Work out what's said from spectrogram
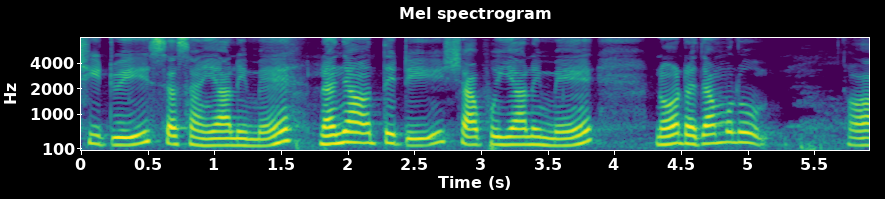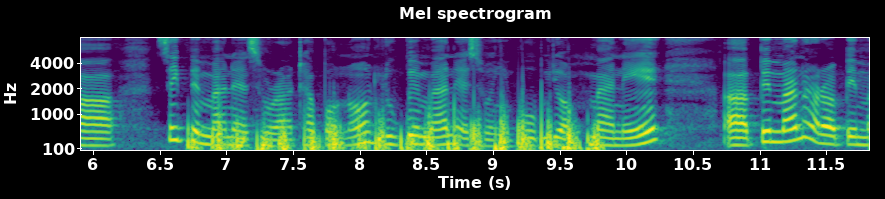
ထိတွေ့ဆက်ဆံရလိမ့်မယ်။လမ်းကြောင်းအစ်စ်တွေရှာဖွေရလိမ့်မယ်။နော်ဒါကြောင့်မလို့ ဟာစိတ်ပင်ပန်းတယ်ဆိုတာထက်ပေါ့နော်လူပင်ပန်းတယ်ဆိုရင်ပို့ပြီးတော့မှန်တယ်အာပင်မတာတော့ပင်မ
